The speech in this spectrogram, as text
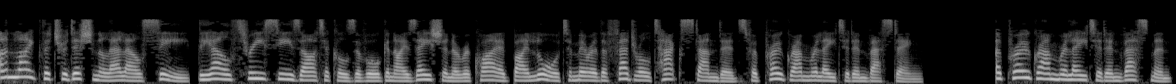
Unlike the traditional LLC, the L3C's articles of organization are required by law to mirror the federal tax standards for program-related investing. A program-related investment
